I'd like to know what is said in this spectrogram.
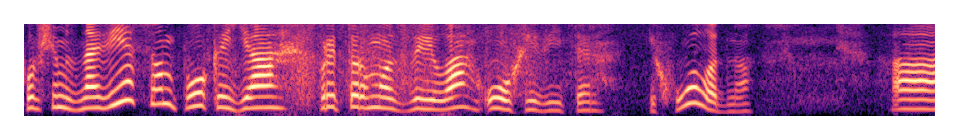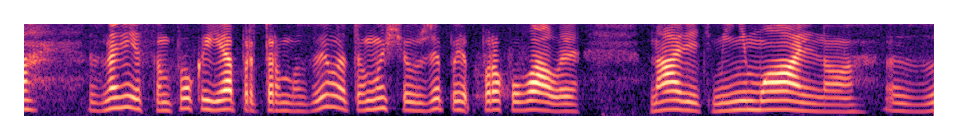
в общем, з навісом, поки я притормозила, ох, і вітер, і холодно. А, з навісом, поки я притормозила, тому що вже порахували навіть мінімально з,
